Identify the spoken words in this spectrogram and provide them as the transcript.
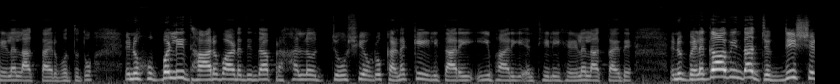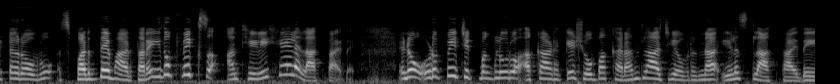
ಹೇಳಲಾಗ್ತಾ ಇರುವಂತದ್ದು ಇನ್ನು ಹುಬ್ಬಳ್ಳಿ, ಧಾರವಾಡದಿಂದ ಪ್ರಹ್ಲಾದ್ ಜೋಶಿ ಅವರು ಕಣಕ್ಕೆ ಇಳಿತಾರೆ ಈ ಬಾರಿ ಅಂತ ಹೇಳಿ ಹೇಳಲಾಗ್ತಾ ಇದೆ. ಇನ್ನು ಬೆಳಗಾವಿಯಿಂದ ಜಗದೀಶ್ ಶೆಟ್ಟರ್ ಅವರು ಸ್ಪರ್ಧೆ ಮಾಡ್ತಾರೆ. ಇದು ಫಿಕ್ಸ್ ಅಂತ ಹೇಳಿ ಹೇಳಲಾಗ್ತಾ ಇದೆ. ಇನ್ನು ಉಡುಪಿ, ಚಿಕ್ಕಮಗಳೂರು ಅಖಾಡಕ್ಕೆ ಶೋಭಾ ಕರಂದ್ಲಾಜಿ ಅವರನ್ನ ಇಳಿಸಲಾಗ್ತಾ ಇದೆ.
